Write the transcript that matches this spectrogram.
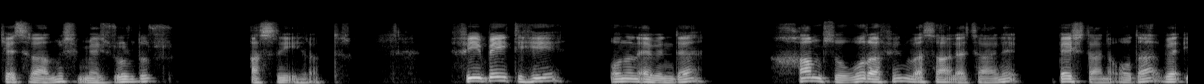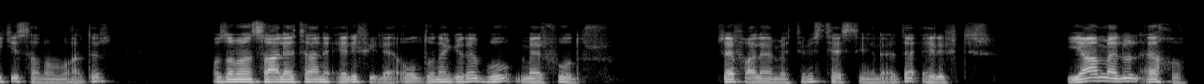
kesra almış mecrurdur. Asli ihraptır. Fi beytihi onun evinde hamsu gurafin ve saletani beş tane oda ve iki salon vardır. O zaman saletane elif ile olduğuna göre bu merfudur. Ref alametimiz tesniyelerde eliftir. Yamelul ehu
